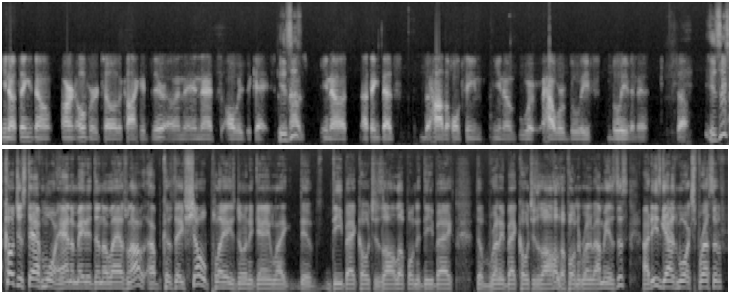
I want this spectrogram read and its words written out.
you know, things don't aren't over till the clock hits zero, and and that's always the case. Is and I was, you know, I think that's how the whole team, you know, we're, how we're believe believe in it. So Is this coaching staff more animated than the last one? I, was- uh, because they show plays during the game, like the D back coaches all up on the D back, the running back coaches all up on the running back. I mean, is this are these guys more expressive?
